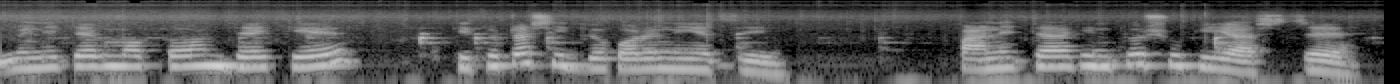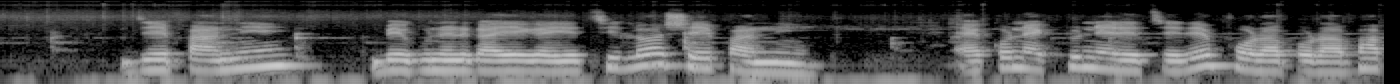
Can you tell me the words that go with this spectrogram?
মিনিটের মতন ডেকে কিছুটা সিদ্ধ করে নিয়েছি। পানিটা কিন্তু শুকিয়ে আসছে। যে পানি বেগুনের গায়ে গায়ে ছিল, সেই পানি। এখন একটু নেড়ে চেড়ে ফোড়া ফোড়া ভাব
